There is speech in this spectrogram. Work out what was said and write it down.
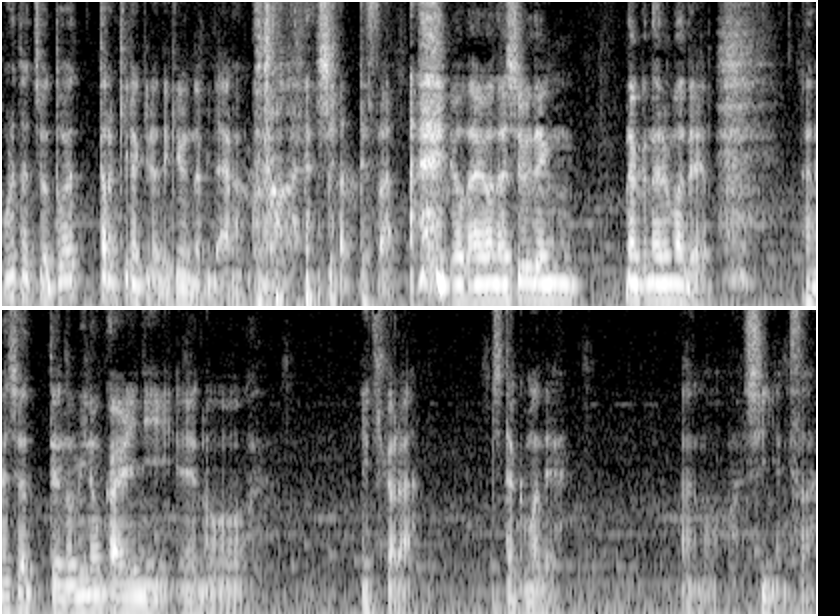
俺たちはどうやったらキラキラできるんだみたいなことを話し合ってさ 夜な夜な終電なくなるまで話し合って飲みの帰りに、えー、の駅から自宅まであの深夜にさ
